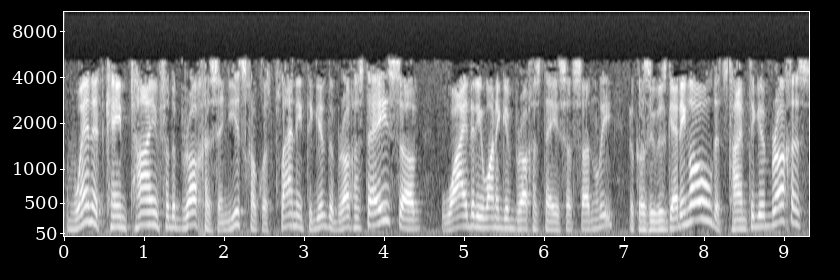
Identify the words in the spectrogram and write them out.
When it came time for the brachas, and Yitzchak was planning to give the brachas to Esav, why did he want to give brachas to Esav suddenly? Because he was getting old. It's time to give brachas.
